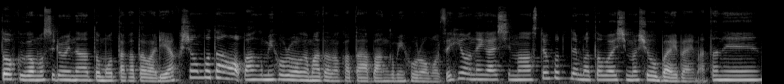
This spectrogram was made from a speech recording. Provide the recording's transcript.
トークが面白いなと思った方はリアクションボタンを番組フォローがまだの方は番組フォローもぜひお願いします。ということでまたお会いしましょう。バイバイ。またね。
